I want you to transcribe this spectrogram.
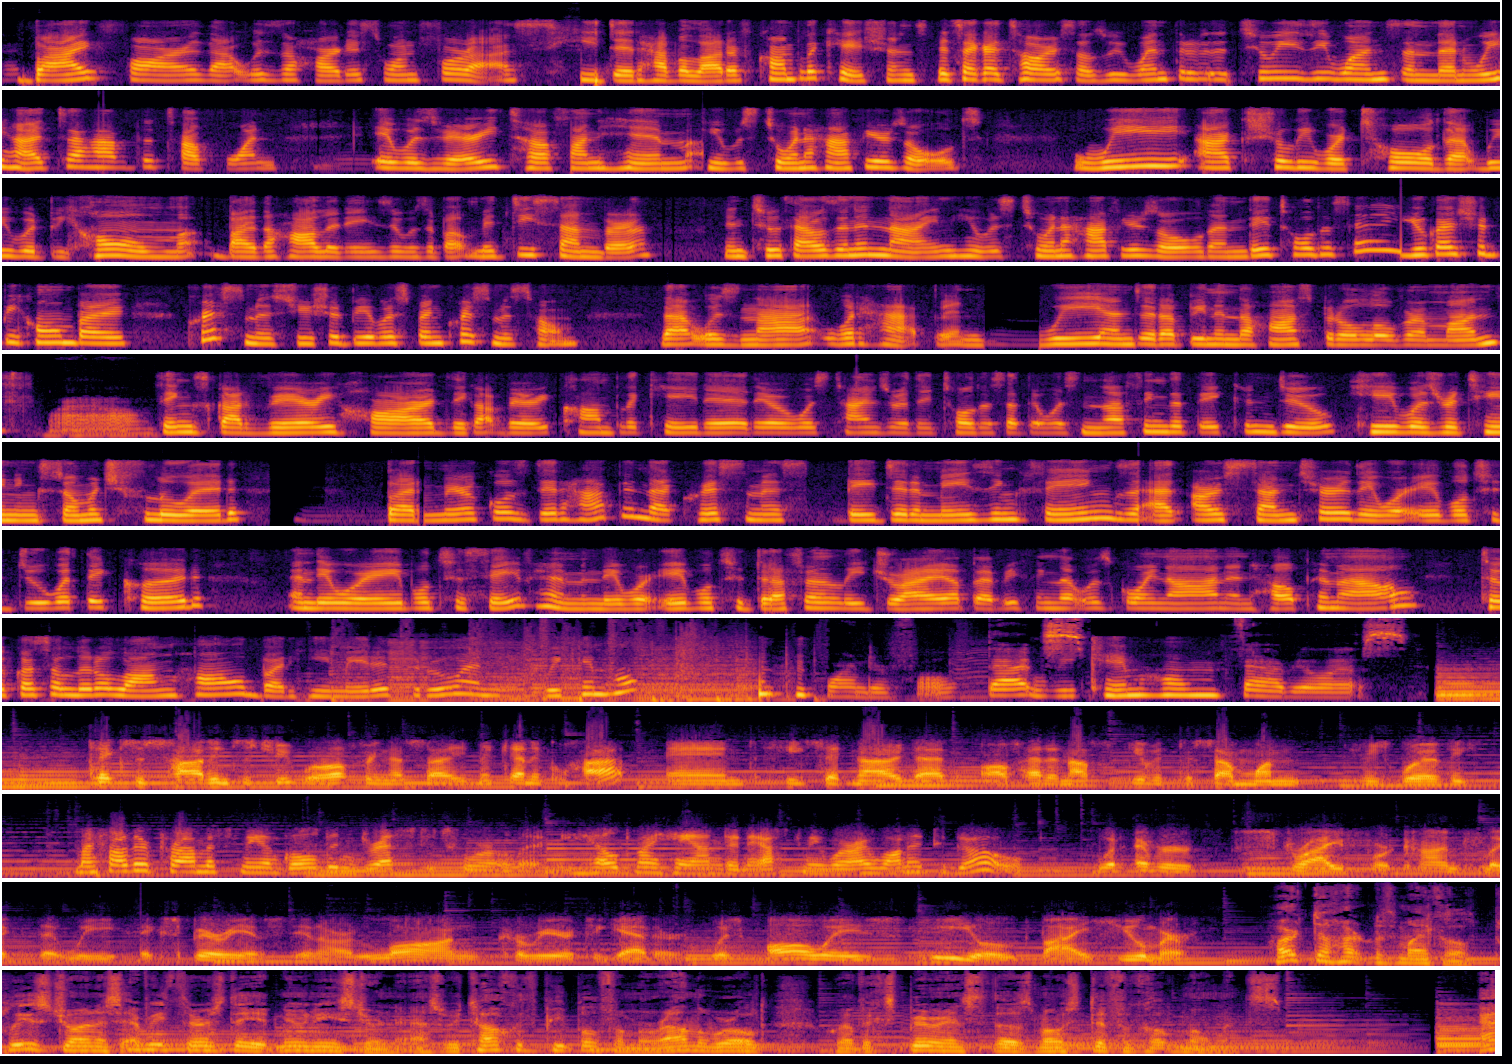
Okay. By far, that was the hardest one for us. He did have a lot of complications. It's like I tell ourselves, we went through the two easy ones and then we had to have the tough one. Mm-hmm. It was very tough on him. He was two and a half years old we actually were told that we would be home by the holidays. It was about mid December in 2009. He was two and a half years old, and they told us, hey, you guys should be home by Christmas. You should be able to spend Christmas home. That was not what happened. We ended up being in the hospital over a month. Wow. Things got very hard. They got very complicated. There was times where they told us that there was nothing that they can do. He was retaining so much fluid but miracles did happen that Christmas. They did amazing things at our center. They were able to do what they could and they were able to save him and they were able to definitely dry up everything that was going on and help him out. Took us a little long haul, but he made it through and we came home. Wonderful. That's we came home fabulous. Texas Heart Institute were offering us a mechanical heart, and he said, No, Dad, I've had enough. Give it to someone who's worthy. My father promised me a golden dress to twirl in. He held my hand and asked me where I wanted to go. Whatever strife or conflict that we experienced in our long career together was always healed by humor. Heart to Heart with Michael. Please join us every Thursday at noon Eastern as we talk with people from around the world who have experienced those most difficult moments.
